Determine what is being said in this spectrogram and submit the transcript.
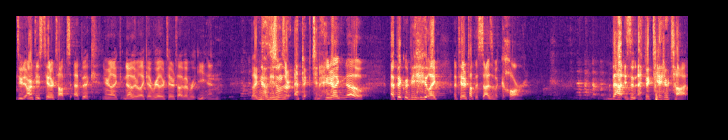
dude, aren't these tater tots epic? And you're like, no, they're like every other tater tot I've ever eaten. Like, no, these ones are epic today. And you're like, no. Epic would be like a tater tot the size of a car. That is an epic tater tot.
